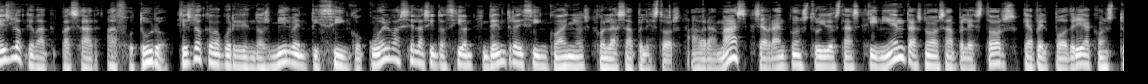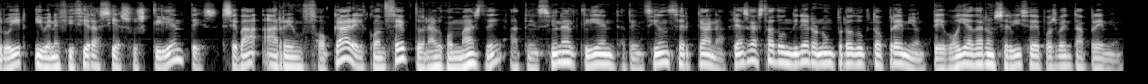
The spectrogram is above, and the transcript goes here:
¿Qué es lo que va a pasar a futuro? ¿Qué es lo que va a ocurrir en 2025? ¿Cuál va a ser la situación dentro de 5 años con las Apple Stores? ¿Habrá más? ¿Se habrán construido estas 500 nuevas Apple Stores que Apple podría construir y beneficiar así a sus clientes? ¿Se va a reenfocar el concepto en algo más de atención al cliente, atención cercana? ¿Te has gastado un dinero en un producto premium? Te voy a dar un servicio de postventa premium.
